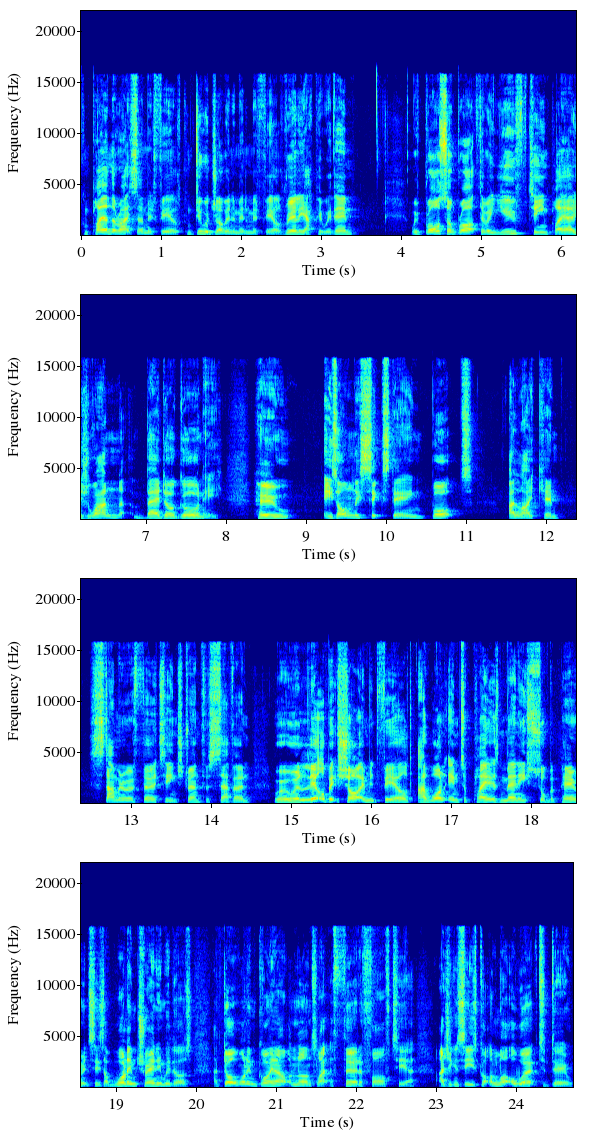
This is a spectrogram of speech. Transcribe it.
Can play on the right side of midfield. Can do a job in the middle midfield. Really happy with him. We've also brought through a youth team player, Juan Bedogoni, who is only 16, but I like him. Stamina of 13, strength of 7, we're a little bit short in midfield. I want him to play as many sub appearances. I want him training with us. I don't want him going out on loan to like the third or fourth tier. As you can see, he's got a lot of work to do.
